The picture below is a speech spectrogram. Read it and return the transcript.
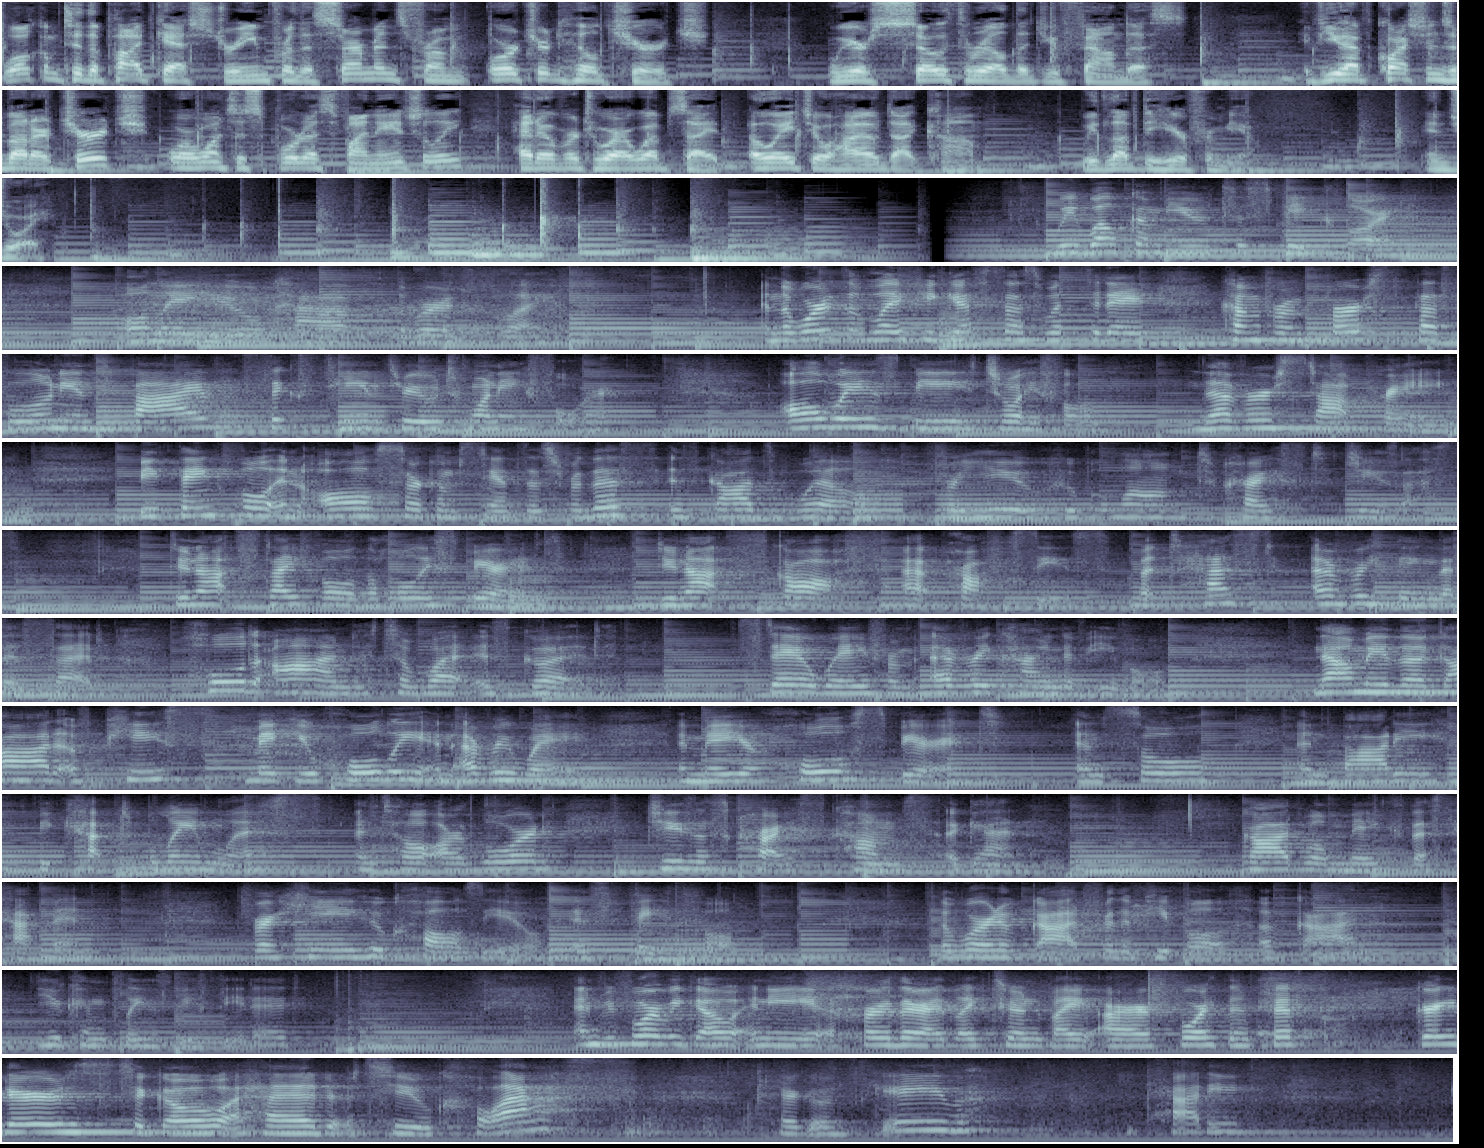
Welcome to the podcast stream for the sermons from Orchard Hill Church. We are so thrilled that you found us. If you have questions about our church or want to support us financially, head over to our website, ohohio.com. We'd love to hear from you. Enjoy. We welcome you to speak, Lord. Only you have the words of life. And the words of life he gifts us with today come from 1 Thessalonians 5 16 through 24. Always be joyful, never stop praying. Be thankful in all circumstances, for this is God's will for you who belong to Christ Jesus. Do not stifle the Holy Spirit. Do not scoff at prophecies, but test everything that is said. Hold on to what is good stay away from every kind of evil. Now may the God of peace make you holy in every way, and may your whole spirit and soul and body be kept blameless until our Lord Jesus Christ comes again. God will make this happen, for he who calls you is faithful. The word of God for the people of God. You can please be seated. And before we go any further, I'd like to invite our fourth and fifth graders to go ahead to class. There goes Gabe, Patty.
